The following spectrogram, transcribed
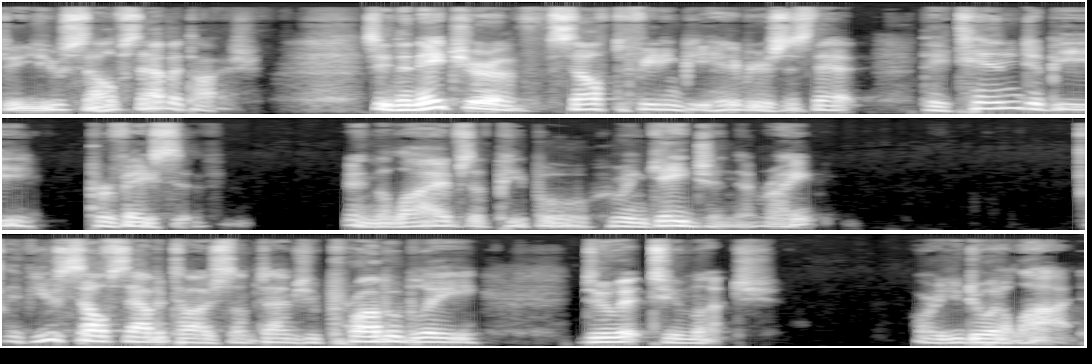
Do you self-sabotage? See, the nature of self-defeating behaviors is that they tend to be pervasive in the lives of people who engage in them, right? If you self-sabotage sometimes, you probably do it too much. or you do it a lot.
